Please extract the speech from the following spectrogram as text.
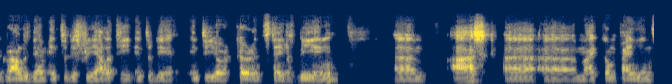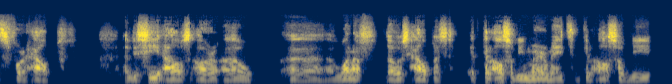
grounding them into this reality, into the into your current state of being, um, ask uh, uh, my companions for help. And the sea elves are uh, uh, one of those helpers. It can also be mermaids, it can also be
